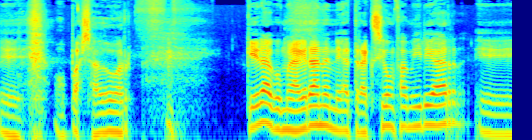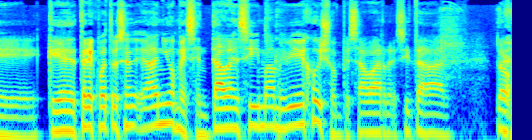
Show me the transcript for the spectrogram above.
eh, o payador, que era como una gran atracción familiar, eh, que de 3, 4 años me sentaba encima mi viejo y yo empezaba a recitar los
